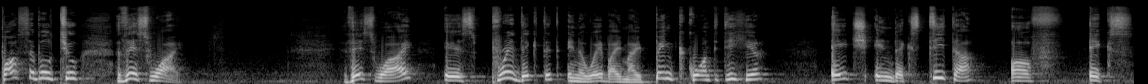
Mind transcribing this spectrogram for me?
possible to this y. This y is predicted in a way by my pink quantity here, h index theta of x.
